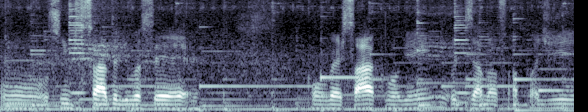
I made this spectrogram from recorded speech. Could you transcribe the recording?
o simples fato de você conversar com alguém ou desabafar pode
